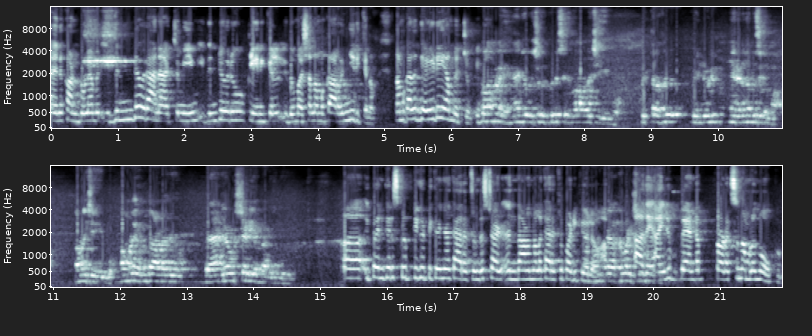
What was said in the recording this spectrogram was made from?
അതിനെ കൺട്രോൾ ചെയ്യാൻ പറ്റും? ഇതിന്റെ ഒരു അനാറ്റമിയും ഇതിന്റെ ഒരു ക്ലിനിക്കൽ ഇതും പക്ഷെ നമുക്ക് അറിഞ്ഞിരിക്കണം. നമുക്കത് ഗൈഡ് ചെയ്യാൻ പറ്റും. ഇപ്പൊ ഞാൻ ചോദിച്ചത് ഒരു സിനിമ നമ്മൾ ചെയ്യുമ്പോൾ ഇത്തരത്തിൽ വെല്ലുവിളി നേരിടുന്ന ഒരു സിനിമ നമ്മൾ ചെയ്യുമ്പോൾ നമ്മൾ എന്താണ് ഒരു ബാക്ക്ഗ്രൗണ്ട് സ്റ്റഡി എന്താണ് ചെയ്യുന്നത്? ഇപ്പൊ എനിക്കൊരു സ്ക്രിപ്റ്റ് കിട്ടിക്കഴിഞ്ഞാൽ ക്യാരക്ടറിന്റെ എന്താണെന്നുള്ള ക്യാരക്ടർ പഠിക്കുമല്ലോ. അതെ അതിന് വേണ്ട പ്രൊഡക്ട്സ് നമ്മൾ നോക്കും.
